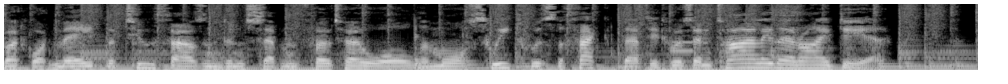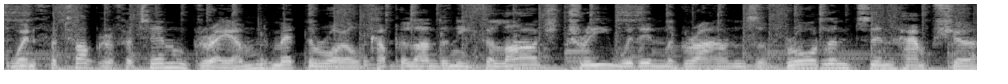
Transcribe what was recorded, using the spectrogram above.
But what made the 2007 photo all the more sweet was the fact that it was entirely their idea. When photographer Tim Graham met the royal couple underneath a large tree within the grounds of Broadlands in Hampshire,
